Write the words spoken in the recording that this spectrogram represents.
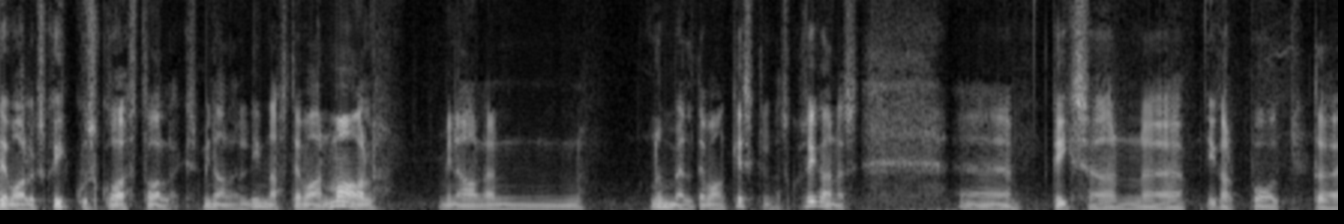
temal ükskõik kus kohas ta oleks, mina olen linnas, tema on maal, mina olen Nõmmel, tema on kesklinnas, kus iganes, äh, kõik see on äh, igalt poolt äh,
